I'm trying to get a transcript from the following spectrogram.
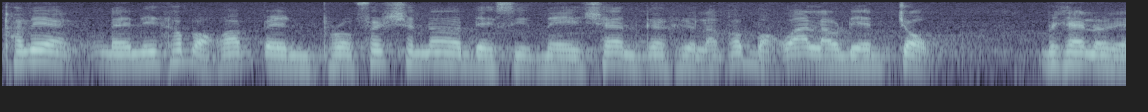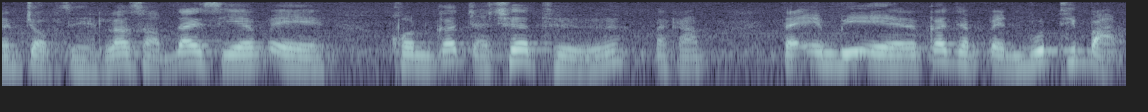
เขาเรียกในนี้เขาบอกว่าเป็น professional designation ก็คือเราก็บอกว่าเราเรียนจบ ไม่ใช่เราเรียนจบสิ เราสอบได้ CFA คนก็จะเชื่อถือนะครับ แต่ MBA ก็จะเป็นวุฒิบัตร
